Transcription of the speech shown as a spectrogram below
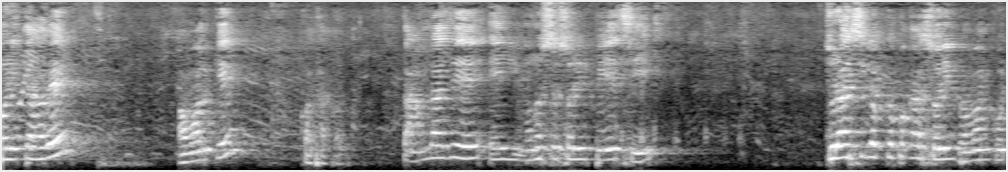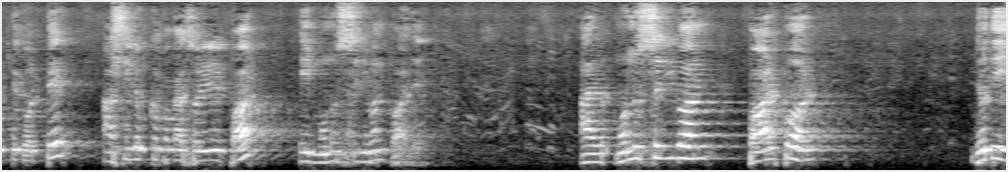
মরিতে হবে, অমরকে কথা কর তা আমরা যে এই মনুষ্য শরীর পেয়েছি, চুরাশি লক্ষ প্রকার শরীর ভ্রমণ করতে করতে আশি লক্ষ প্রকার শরীরের পর এই মনুষ্য জীবন পাওয়া যায়। আর মনুষ্য জীবন পাওয়ার পর যদি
